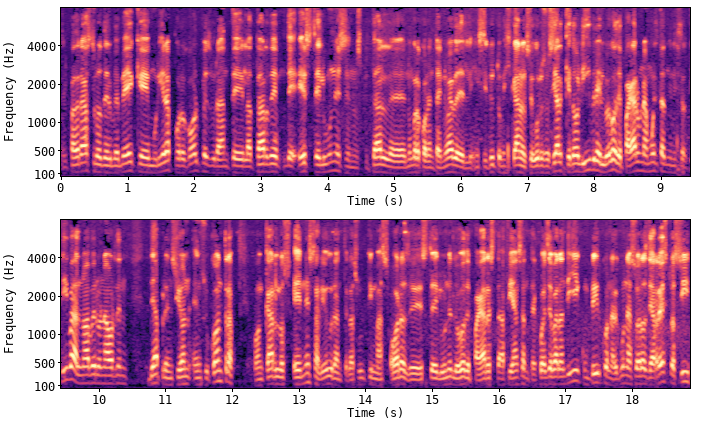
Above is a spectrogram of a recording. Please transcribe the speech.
el padrastro del bebé que muriera por golpes durante la tarde de este lunes en el hospital eh, número 49 del Instituto Mexicano del Seguro Social quedó libre luego de pagar una multa administrativa al no haber una orden de aprehensión en su contra. Juan Carlos N. salió durante las últimas horas de este lunes luego de pagar esta fianza ante el juez de Barandilla y cumplir con algunas horas de arresto. Así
